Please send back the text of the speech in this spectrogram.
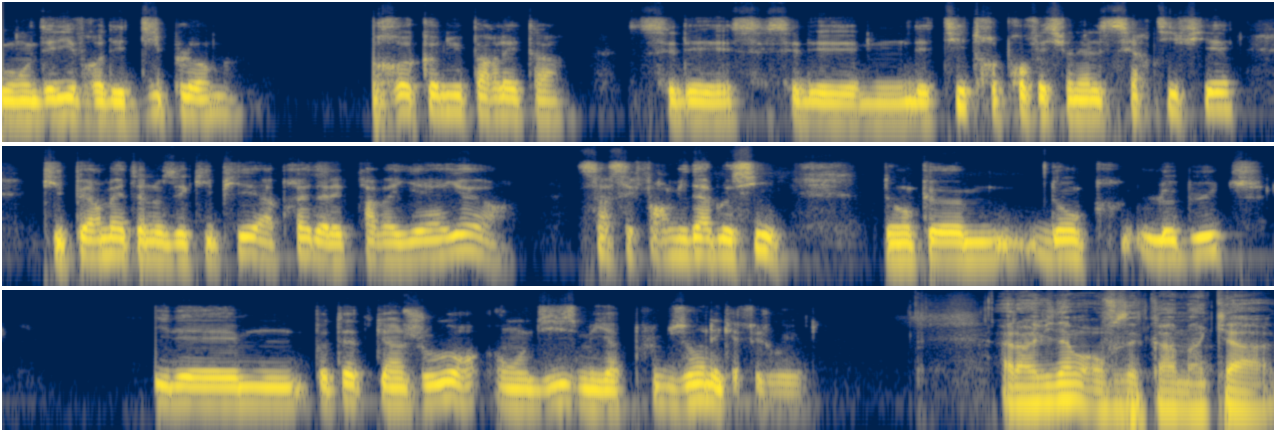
où on délivre des diplômes reconnus par l'État, c'est des, titres professionnels certifiés qui permettent à nos équipiers après d'aller travailler ailleurs. Ça, c'est formidable aussi. Donc, euh, donc le but, il est peut-être qu'un jour, on dise, mais il n'y a plus besoin des cafés joyeux. Alors évidemment, vous êtes quand même un cas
